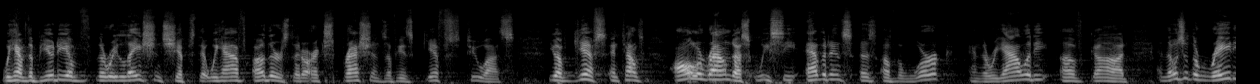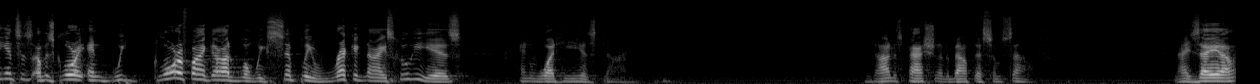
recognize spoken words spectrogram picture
We have the beauty of the relationships that we have others that are expressions of his gifts to us. You have gifts and talents. All around us, we see evidence of the work and the reality of God. And those are the radiances of his glory. And we glorify God when we simply recognize who he is and what he has done. God is passionate about this himself. In Isaiah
